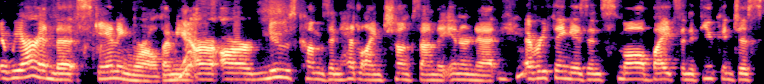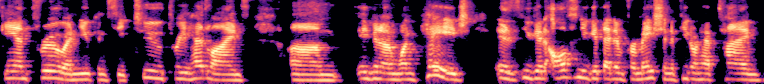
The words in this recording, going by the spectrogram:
Yeah, we are in the scanning world. I mean, Yes. our, our news comes in headline chunks on the internet. Mhm. Everything is in small bites, and if you can just scan through and you can see two, three headlines, um, even on one page, is you get all of a sudden you get that information if you don't have time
